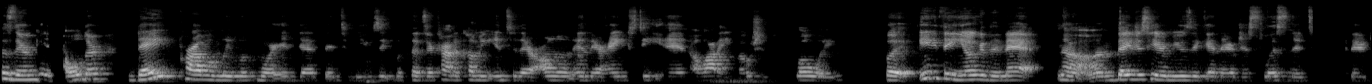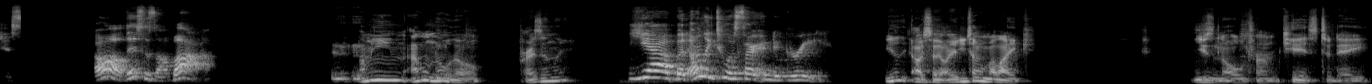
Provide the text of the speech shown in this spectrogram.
because they're getting older. They probably look more in depth into music because they're kind of coming into their own and they're angsty and a lot of emotions flowing. But anything younger than that, no, um, they just hear music and they're just listening. To it. They're just, oh, this is a bop. I mean, I don't know though. Presently, Yeah, but only to a certain degree. You oh, so are you talking about like using the old term kids today,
